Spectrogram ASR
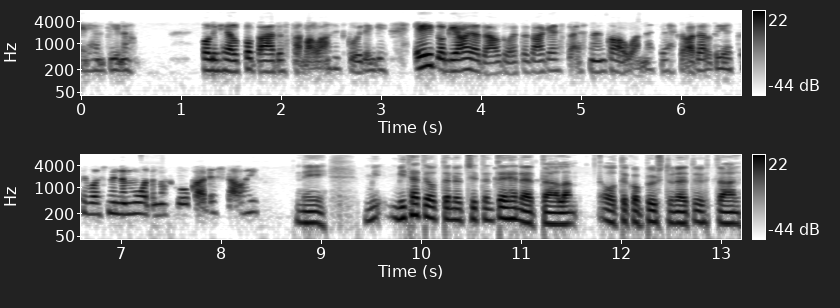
eihän siinä oli helppo päätös tavallaan sitten kuitenkin. Ei toki ajateltu, että tämä kestäisi näin kauan, että ehkä ajateltiin, että se voisi mennä muutamassa kuukaudessa ohi. Niin. Mi- mitä te olette nyt sitten tehneet täällä? Oletteko pystyneet yhtään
